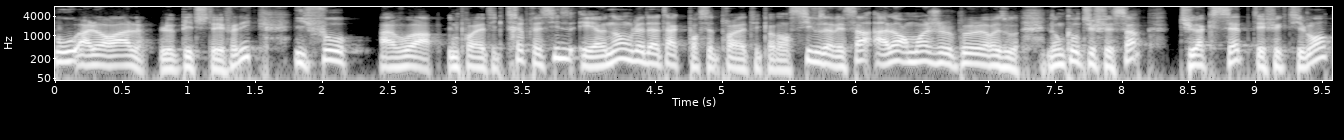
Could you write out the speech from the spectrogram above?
ou à l'oral, le pitch téléphonique, il faut avoir une problématique très précise et un angle d'attaque pour cette problématique. Pendant, si vous avez ça, alors moi, je peux le résoudre. Donc, quand tu fais ça, tu acceptes effectivement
